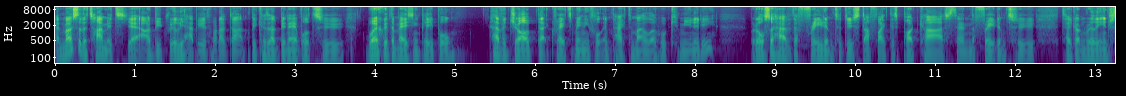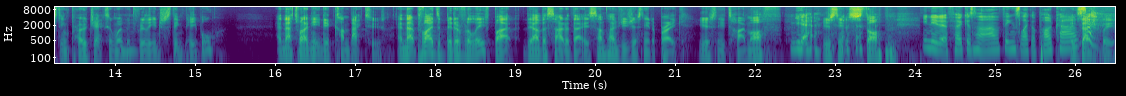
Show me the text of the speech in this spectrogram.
And most of the time, it's yeah, I'd be really happy with what I've done because I've been able to work with amazing people, have a job that creates meaningful impact in my local community, but also have the freedom to do stuff like this podcast and the freedom to take on really interesting projects and work with mm-hmm. really interesting people. And that's what I need to come back to. And that provides a bit of relief. But the other side of that is sometimes you just need a break. You just need time off. Yeah. You just need to stop. You need to focus on other things like a podcast. exactly.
